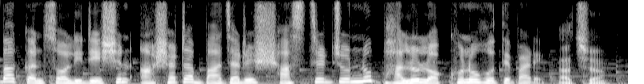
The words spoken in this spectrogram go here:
বা কনসলিডেশন আসাটা বাজারের স্বাস্থ্যের জন্য ভালো লক্ষণও হতে পারে। আচ্ছা।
